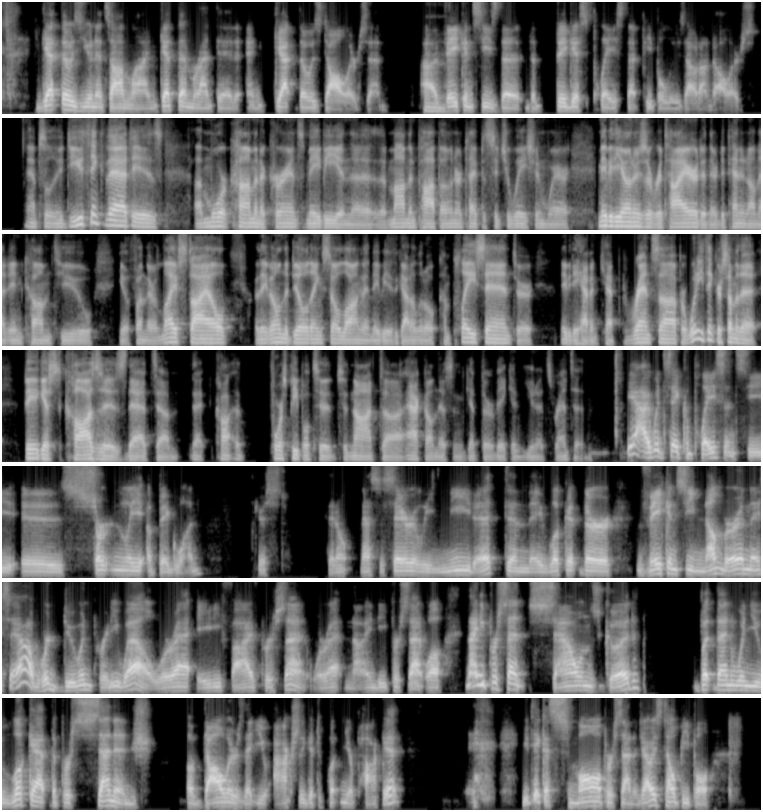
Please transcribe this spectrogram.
get those units online, get them rented, and get those dollars in. Uh, mm. Vacancy is the the biggest place that people lose out on dollars. Absolutely. Do you think that is a more common occurrence, maybe in the, the mom and pop owner type of situation, where maybe the owners are retired and they're dependent on that income to you know fund their lifestyle or they've owned the building so long that maybe they've got a little complacent or maybe they haven't kept rents up or what do you think are some of the biggest causes that um, that co- force people to to not uh, act on this and get their vacant units rented? Yeah i would say complacency is certainly a big one. Just they don't necessarily need it and they look at their vacancy number and they say, oh, we're doing pretty well. We're at 85%. We're at 90%. Well, 90% sounds good. But then when you look at the percentage of dollars that you actually get to put in your pocket, you take a small percentage. I always tell people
